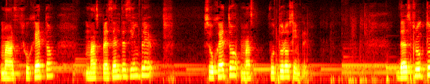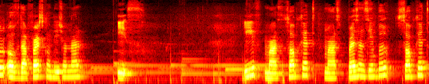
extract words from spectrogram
más sujeto más presente simple, sujeto más futuro simple. The structure of the first conditional is if más subject más present simple, subject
